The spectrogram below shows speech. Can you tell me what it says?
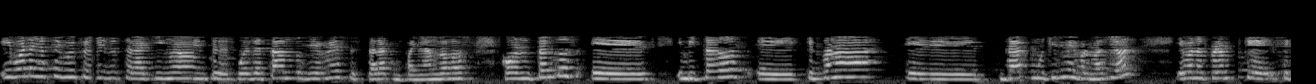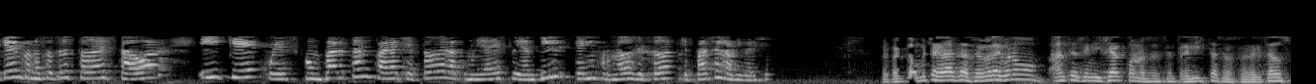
Y bueno, yo estoy muy feliz de estar aquí nuevamente después de tantos viernes, estar acompañándonos con tantos eh, invitados eh, que van a eh, dar muchísima información. Y bueno, esperamos que se queden con nosotros toda esta hora y que pues compartan para que toda la comunidad estudiantil estén informados de todo lo que pasa en la universidad. Perfecto, muchas gracias, Fabiola. Y bueno, antes de iniciar con nuestras entrevistas, nuestros entrevistados,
